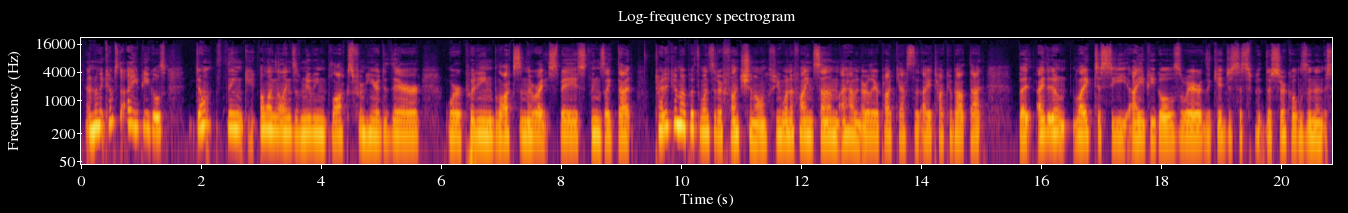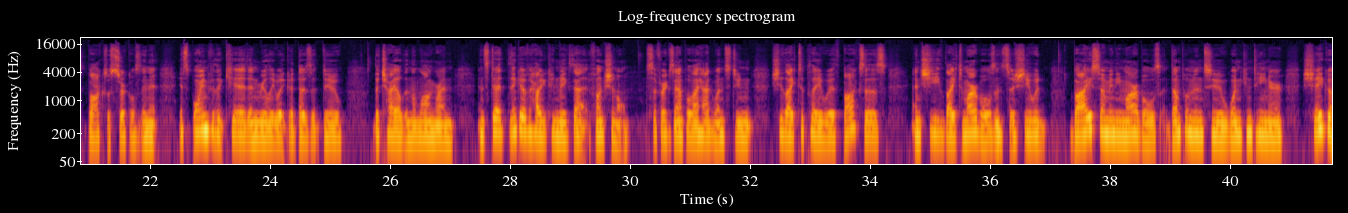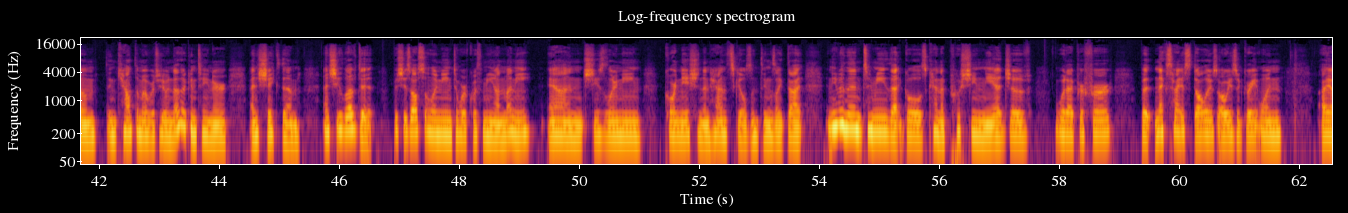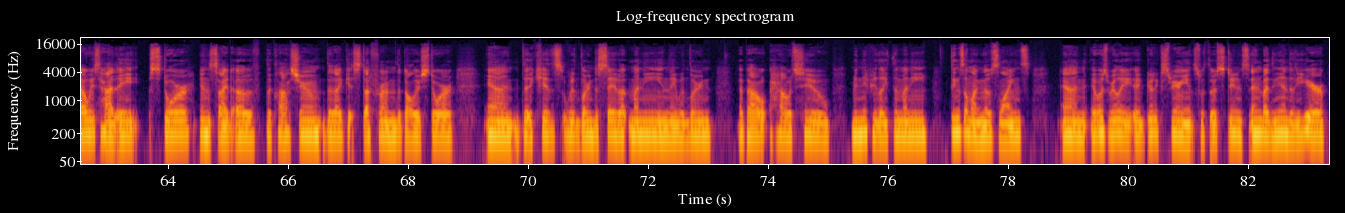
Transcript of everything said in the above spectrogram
And when it comes to IEP goals, don't think along the lines of moving blocks from here to there or putting blocks in the right space, things like that try to come up with ones that are functional. If you want to find some, I have an earlier podcast that I talk about that. But I don't like to see IEP goals where the kid just has put the circles in a box with circles in it. It's boring for the kid, and really, what good does it do the child in the long run? Instead, think of how you can make that functional. So, for example, I had one student, she liked to play with boxes and she liked marbles, and so she would buy so many marbles, dump them into one container, shake them, then count them over to another container and shake them. And she loved it. But she's also learning to work with me on money and she's learning coordination and hand skills and things like that. And even then, to me, that goal is kind of pushing the edge of what I prefer. But next highest dollar is always a great one. I always had a store inside of the classroom that I'd get stuff from the dollar store, and the kids would learn to save up money and they would learn about how to manipulate the money, things along those lines. And it was really a good experience with those students. And by the end of the year,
